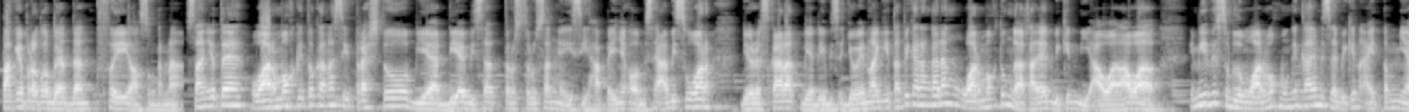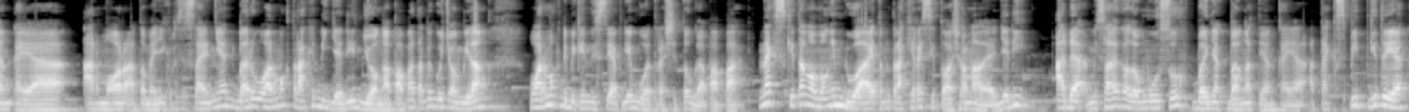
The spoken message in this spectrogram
pakai protobelt dan play langsung kena. Selanjutnya, Warmog itu karena si Trash tuh biar dia bisa terus-terusan ngeisi HP-nya kalau misalnya habis war, dia udah sekarat biar dia bisa join lagi. Tapi kadang-kadang Warmog tuh nggak kalian bikin di awal-awal. Ini tuh sebelum Warmog mungkin kalian bisa bikin item yang kayak armor atau magic resist lainnya. Baru Warmog terakhir dijadiin juga nggak apa-apa. Tapi gue cuma bilang Warmog dibikin di setiap game buat Trash itu nggak apa-apa. Next kita ngomongin dua item terakhirnya situasional ya. Jadi ada misalnya kalau musuh banyak banget yang kayak attack speed gitu ya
